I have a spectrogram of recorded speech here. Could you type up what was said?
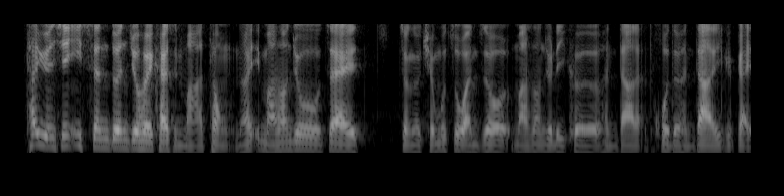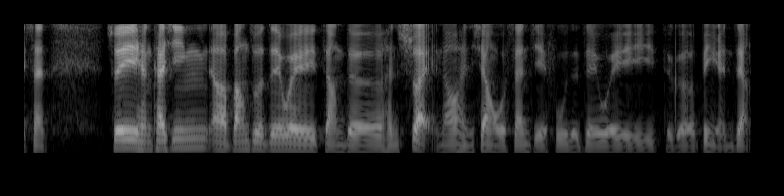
他原先一深蹲就会开始麻痛，然后马上就在整个全部做完之后，马上就立刻很大的获得很大的一个改善。所以很开心啊，帮助这位长得很帅，然后很像我三姐夫的这位这个病人这样。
